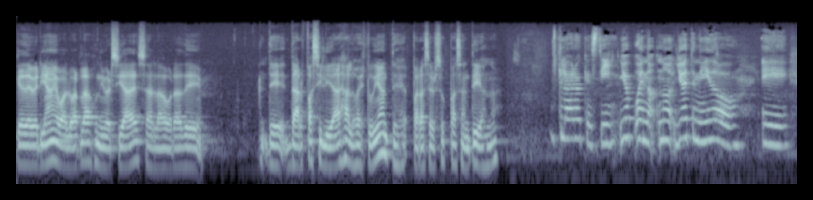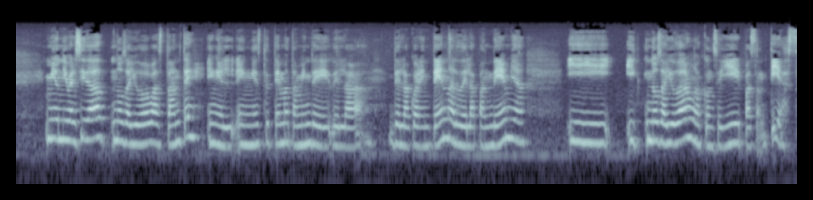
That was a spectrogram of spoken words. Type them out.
que deberían evaluar las universidades a la hora de, de dar facilidades a los estudiantes para hacer sus pasantías, ¿no? Claro que sí. Yo, bueno, no, yo he tenido... Eh, mi universidad nos ayudó bastante en, el, en este tema también de, de, la, de la cuarentena, de la pandemia, y, y nos ayudaron a conseguir pasantías.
